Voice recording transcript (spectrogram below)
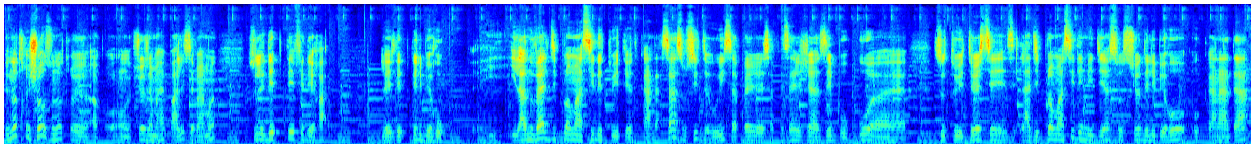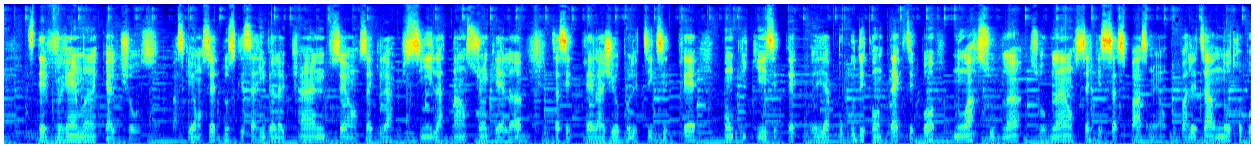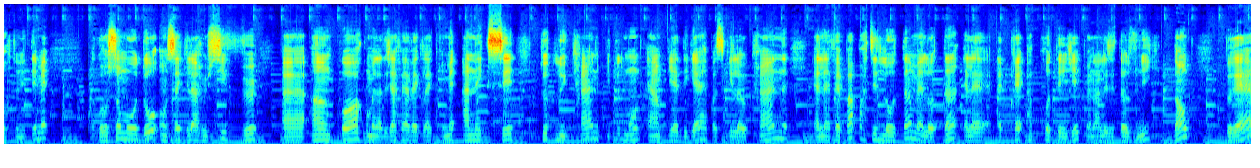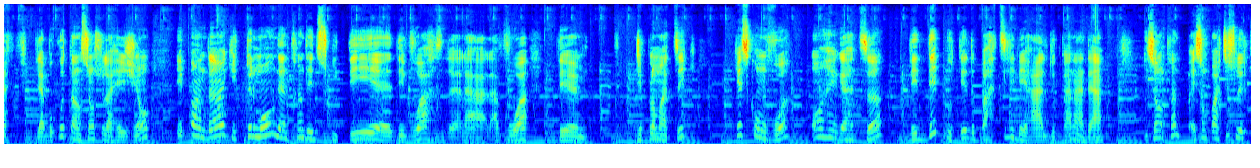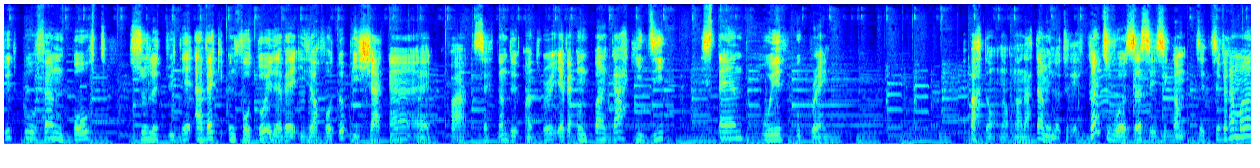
Une autre chose, une autre, une autre chose que j'aimerais parler, c'est vraiment sur les députés fédéraux, les députés libéraux la nouvelle diplomatie de Twitter du Canada. Ça aussi, oui, ça, fait, ça faisait jaser beaucoup euh, sur Twitter. C'est la diplomatie des médias sociaux des libéraux au Canada, c'était vraiment quelque chose. Parce qu'on sait tout ce qui s'arrive à l'Ukraine, on sait que la Russie, la tension qu'elle a, ça c'est très la géopolitique, c'est très compliqué, c'est il y a beaucoup de contextes, c'est pas noir sous blanc, sur blanc, on sait que ça se passe, mais on peut parler de ça en autre opportunité. Mais grosso modo, on sait que la Russie veut euh, encore, comme elle a déjà fait avec la Crimée, annexer toute l'Ukraine, puis tout le monde est en pied de guerre parce que l'Ukraine, elle ne fait pas partie de l'OTAN, mais l'OTAN, elle est, prête à protéger, puis on a les États-Unis. Donc, bref, il y a beaucoup de tensions sur la région, et pendant que tout le monde est en train de discuter, euh, de voir la, voie de, diplomatique, qu'est-ce qu'on voit? On regarde ça, les députés du Parti libéral du Canada, ils sont, en train ils sont partis sur le tweet pour faire une post sur le Twitter avec une photo. Il y avait plusieurs photos, puis chacun, euh, certains d'entre eux, il y avait une pancarte qui dit Stand with Ukraine. Pardon, non, non, attends une minute. Quand tu vois ça, c'est comme, c'est vraiment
